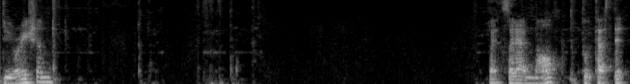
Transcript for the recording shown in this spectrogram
duration. Let's set that null to test it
